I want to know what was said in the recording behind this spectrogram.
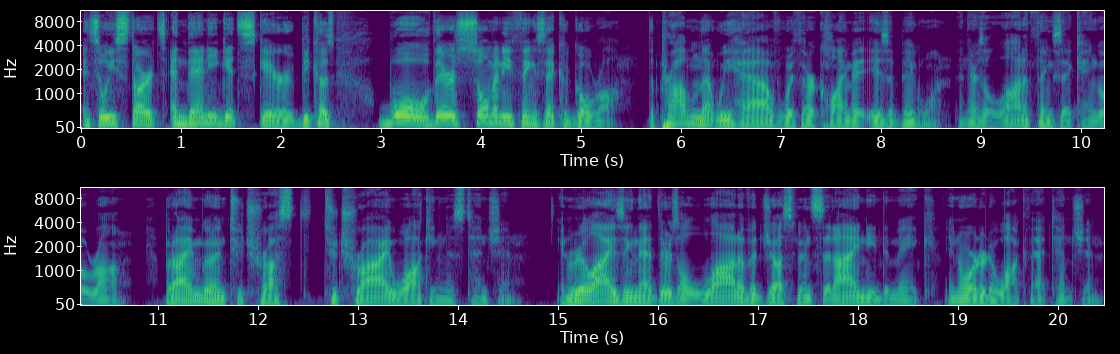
And so he starts and then he gets scared because, whoa, there's so many things that could go wrong. The problem that we have with our climate is a big one, and there's a lot of things that can go wrong. But I am going to trust to try walking this tension and realizing that there's a lot of adjustments that I need to make in order to walk that tension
